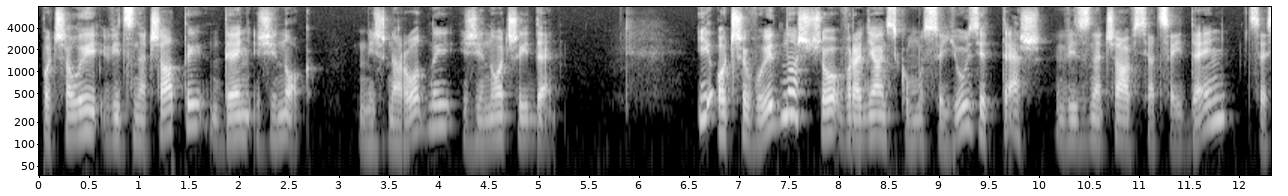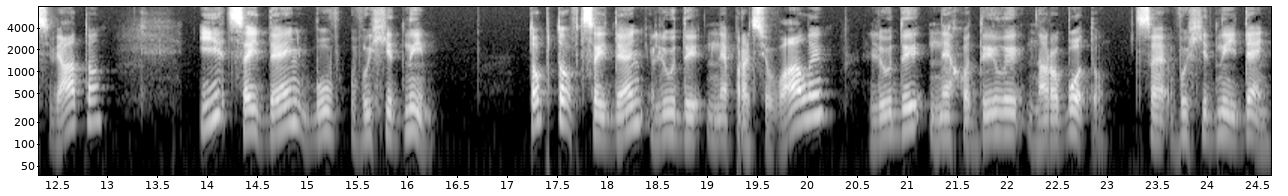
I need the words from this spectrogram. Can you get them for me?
почали відзначати День жінок Міжнародний жіночий день. І очевидно, що в Радянському Союзі теж відзначався цей день, це свято, і цей день був вихідним. Тобто в цей день люди не працювали, люди не ходили на роботу. Це вихідний день.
